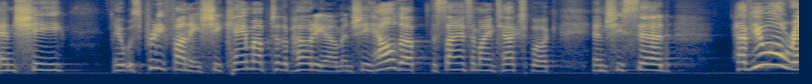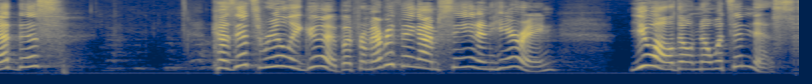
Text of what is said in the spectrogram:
And she, it was pretty funny. She came up to the podium and she held up the Science of Mind textbook and she said, Have you all read this? Because it's really good. But from everything I'm seeing and hearing, you all don't know what's in this.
